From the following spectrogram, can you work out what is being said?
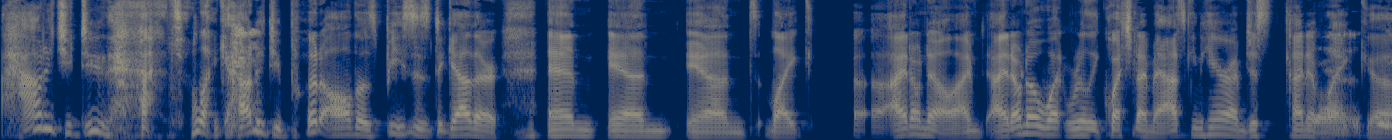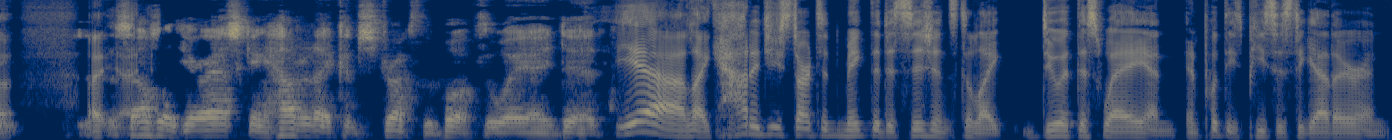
how did you do that? Like how did you put all those pieces together? And and and like uh, I don't know. I'm I don't know what really question I'm asking here. I'm just kind of yeah, like. Uh, it sounds like you're asking how did I construct the book the way I did? Yeah, like how did you start to make the decisions to like do it this way and and put these pieces together and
